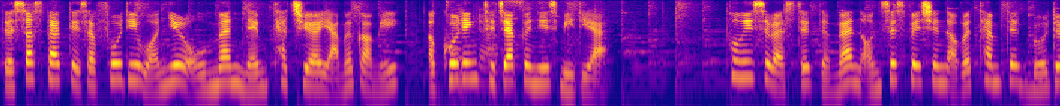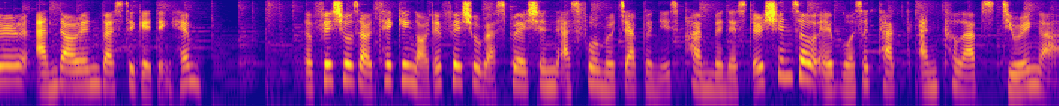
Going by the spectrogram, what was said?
The suspect is a 41-year-old man named Tatsuya Yamagami, according to Japanese media. Police arrested the man on suspicion of attempted murder and are investigating him. Officials are taking artificial respiration as former Japanese Prime Minister Shinzo Abe was attacked and collapsed during a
